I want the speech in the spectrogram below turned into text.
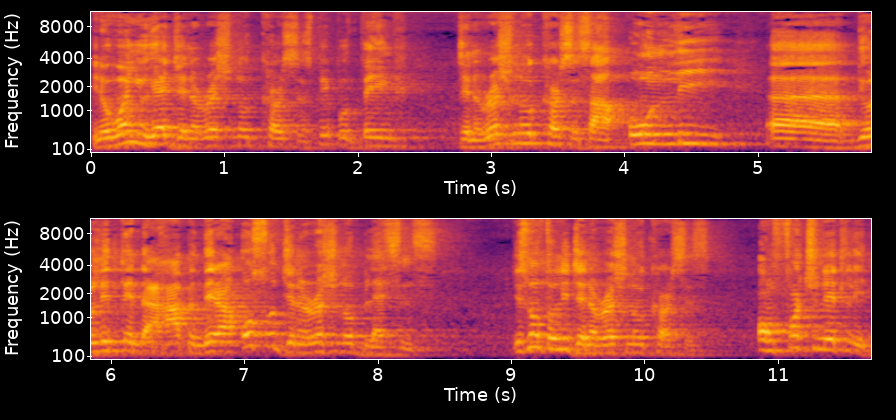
You know, when you hear generational curses, people think generational curses are only uh, the only thing that happened. There are also generational blessings. It's not only generational curses. Unfortunately,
